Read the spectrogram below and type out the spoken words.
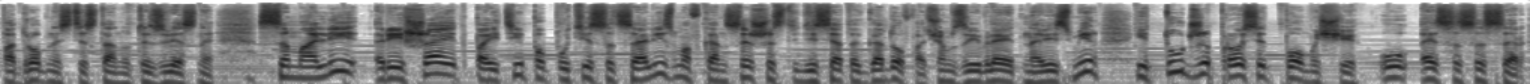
подробности станут известны. Сомали решает пойти по пути социализма в конце 60-х годов, о чем заявляет на весь мир, и тут же просит помощи у СССР.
